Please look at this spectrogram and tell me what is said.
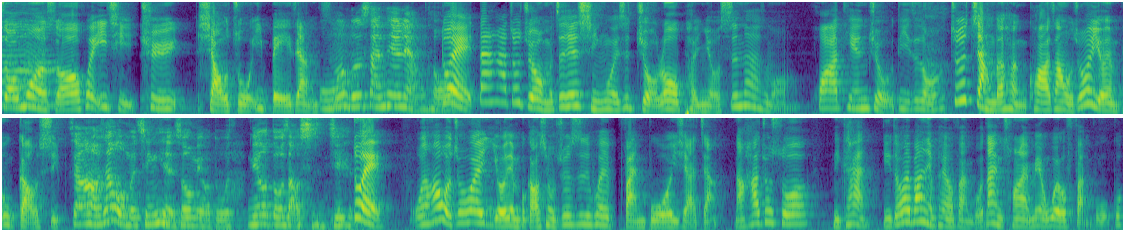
周末的时候会一起去小酌一杯这样子。我们不是三天两头。对，但他就觉得我们这些行为是酒肉朋友，是那什么花天酒地这种，就是讲的很夸张，我就会有点不高兴。讲好像我们清醒的时候没有多没有多少时间。对，我然后我就会有点不高兴，我就是会反驳一下这样，然后他就说。你看，你都会帮你朋友反驳，但你从来没有为我反驳过。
